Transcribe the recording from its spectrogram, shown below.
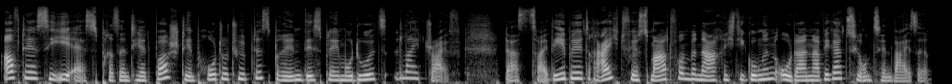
Auf der CES präsentiert Bosch den Prototyp des Brillendisplay-Moduls Light Drive. Das 2D-Bild reicht für Smartphone-Benachrichtigungen oder Navigationshinweise.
